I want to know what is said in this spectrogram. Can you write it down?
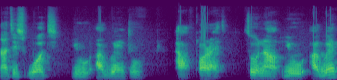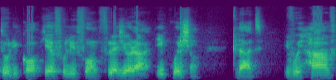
That is what you are going to have. All right. So now you are going to recall carefully from Flegerer equation that if we have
